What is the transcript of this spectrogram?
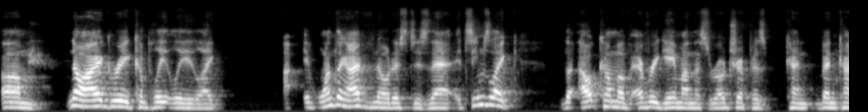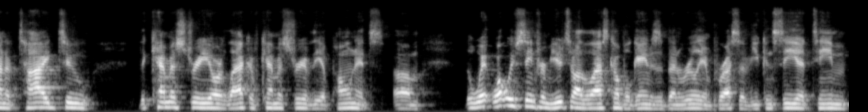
Um, no, I agree completely. Like, if, one thing I've noticed is that it seems like the outcome of every game on this road trip has kind been kind of tied to the chemistry or lack of chemistry of the opponents. Um, the way, what we've seen from Utah the last couple games has been really impressive. You can see a team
